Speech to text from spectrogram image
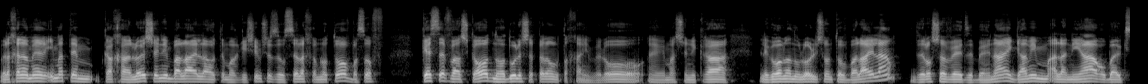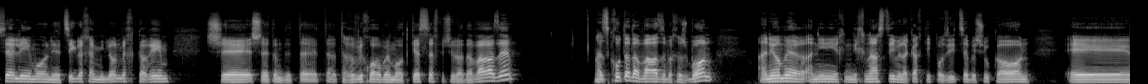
ולכן אני אומר, אם אתם ככה לא ישנים בלילה או אתם מרגישים שזה עושה לכם לא טוב, בסוף כסף והשקעות נועדו לשפר לנו את החיים, ולא uh, מה שנקרא לגרום לנו לא לישון טוב בלילה, זה לא שווה את זה בעיניי, גם אם על הנייר או באקסלים, או אני אציג לכם מיליון מחקרים ש, שאתם ת, ת, תרוויחו הרבה מאוד כסף בשביל הדבר הזה. אז קחו את הדבר הזה בחשבון, אני אומר, אני נכנסתי ולקחתי פוזיציה בשוק ההון אה,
